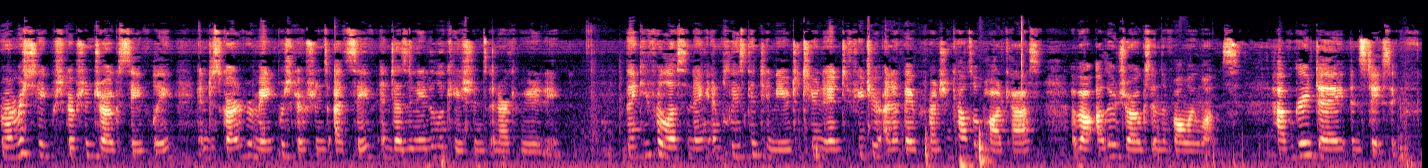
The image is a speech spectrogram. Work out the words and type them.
Remember to take prescription drugs safely and discard remaining prescriptions at safe and designated locations in our community. Thank you for listening, and please continue to tune in to future NFA Prevention Council podcasts about other drugs in the following months. Have a great day and stay safe.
